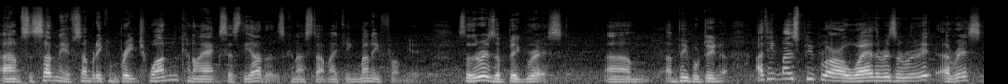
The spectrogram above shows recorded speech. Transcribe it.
Um, so suddenly, if somebody can breach one, can I access the others? Can I start making money from you? So there is a big risk. Um, and people do. I think most people are aware there is a, ri a risk,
